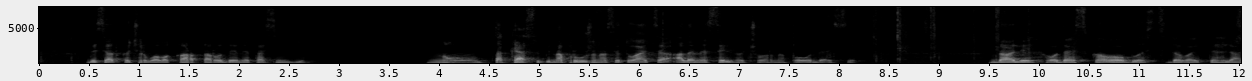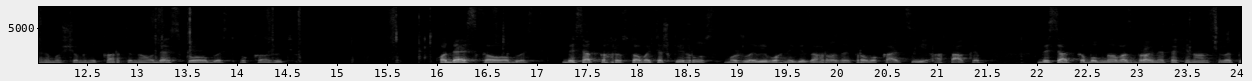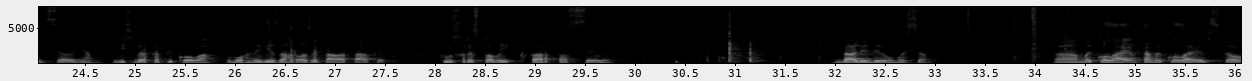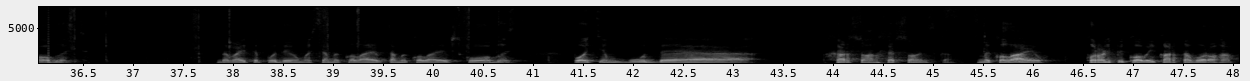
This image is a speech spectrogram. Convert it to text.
Десятка червова карта родини та сім'ї. Ну, таке собі напружена ситуація, але не сильно чорна по Одесі. Далі, Одеська область. Давайте глянемо, що мені карти на Одеську область покажуть. Одеська область. Десятка Христова тяжкий груз, можливі вогневі загрози, провокації, атаки. Десятка бубнова збройне та фінансове підсилення. Вісьмірка пікова, вогневі загрози та атаки. Туз Христовий карта сили. Далі дивимося. Е, Миколаїв та Миколаївська область. Давайте подивимося Миколаїв та Миколаївську область. Потім буде Херсон, Херсонська. Миколаїв. Король піковий, карта ворога.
